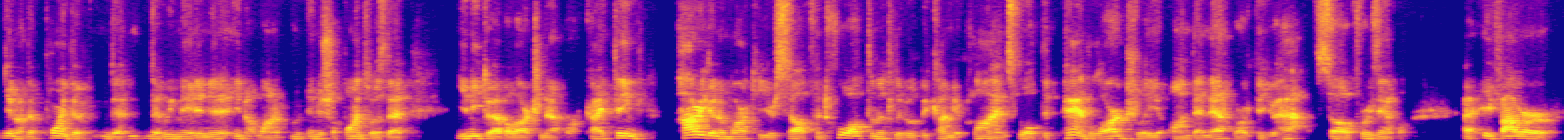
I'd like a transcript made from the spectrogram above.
you know the point that that, that we made in you know one of initial points was that you need to have a large network. I think how are you going to market yourself and who ultimately will become your clients will depend largely on the network that you have. So, for example, uh, if I were,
